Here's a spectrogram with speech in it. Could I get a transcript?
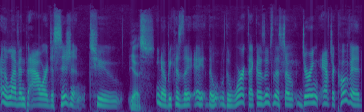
eleventh hour decision to, Yes. you know, because the eh, the the work that goes into this. So during after COVID,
